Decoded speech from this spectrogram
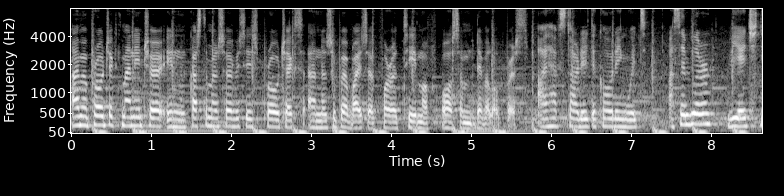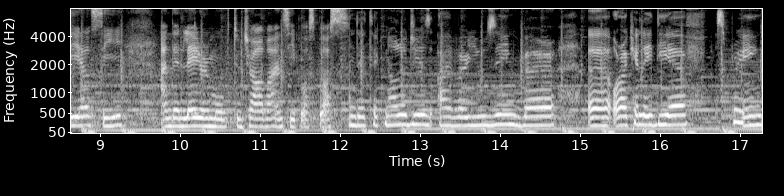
I'm a project manager in customer services projects and a supervisor for a team of awesome developers. I have started the coding with Assembler, VHDL, C, and then later moved to Java and C++. And the technologies I were using were uh, Oracle ADF, Spring,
